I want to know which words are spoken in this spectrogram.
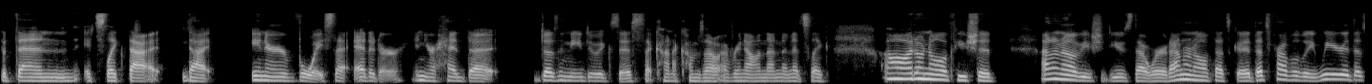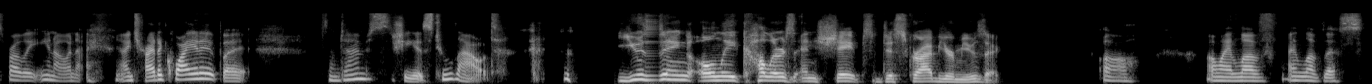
But then it's like that that inner voice, that editor in your head that doesn't need to exist that kind of comes out every now and then. And it's like, oh, I don't know if you should, I don't know if you should use that word. I don't know if that's good. That's probably weird. That's probably, you know, and I, I try to quiet it, but sometimes she is too loud. Using only colors and shapes describe your music. Oh, oh, I love, I love this.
